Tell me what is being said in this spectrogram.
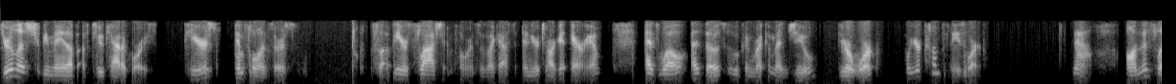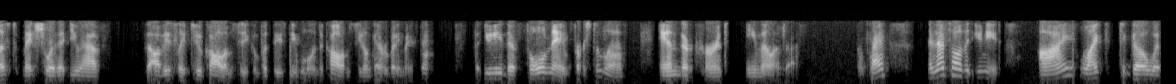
Your list should be made up of two categories peers, influencers, peers slash influencers, I guess, in your target area, as well as those who can recommend you, your work, or your company's work. Now, on this list, make sure that you have obviously two columns so you can put these people into columns so you don't get everybody mixed up. But you need their full name, first and last, and their current email address. Okay? And that's all that you need. I like to go with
